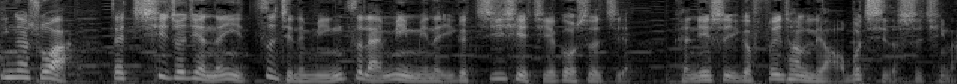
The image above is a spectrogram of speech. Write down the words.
应该说啊。在汽车界能以自己的名字来命名的一个机械结构设计，肯定是一个非常了不起的事情了。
